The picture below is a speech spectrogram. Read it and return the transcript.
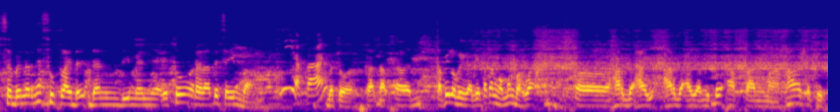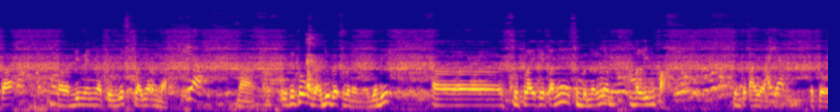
Sebenarnya supply da- dan demand-nya itu relatif seimbang. Iya kan? Betul. Ka- ta- eh, tapi logika kita kan ngomong bahwa eh, harga ay- harga ayam itu akan mahal ketika eh, demand-nya tinggi, supply-nya rendah. Iya. Nah, itu tuh enggak juga sebenarnya. Jadi eh, supply kita nih sebenarnya melimpah untuk ayam. Ayam. Betul.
